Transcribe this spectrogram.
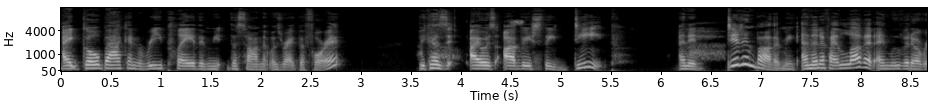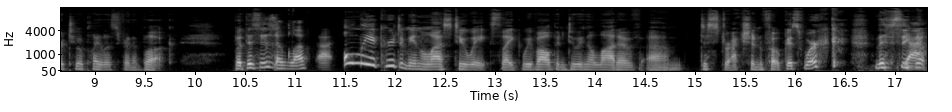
I go back and replay the the song that was right before it because I was obviously deep and it didn't bother me. And then if I love it, I move it over to a playlist for the book. But this is I love that. Only occurred to me in the last two weeks. Like we've all been doing a lot of um, distraction focus work this yeah. you know,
